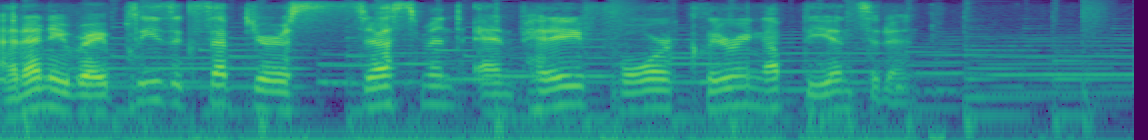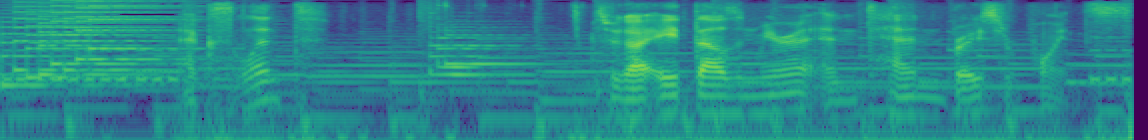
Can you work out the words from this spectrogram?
At any rate, please accept your assessment and pay for clearing up the incident. Excellent. So we got 8,000 Mira and 10 Bracer points.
